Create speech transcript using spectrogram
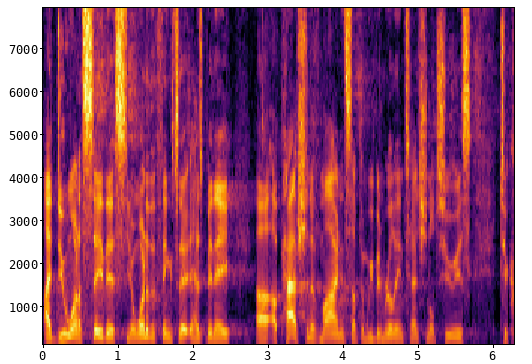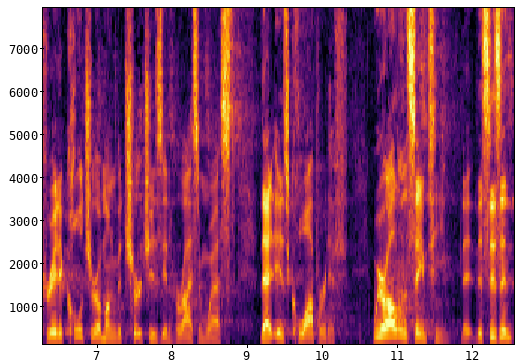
I do want to say this. You know, one of the things that has been a, uh, a passion of mine and something we've been really intentional to is to create a culture among the churches in Horizon West that is cooperative. We're all on the same team. This isn't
